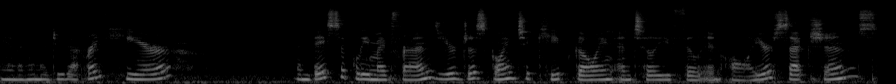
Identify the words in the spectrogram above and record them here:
And I'm gonna do that right here. And basically, my friends, you're just going to keep going until you fill in all your sections.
